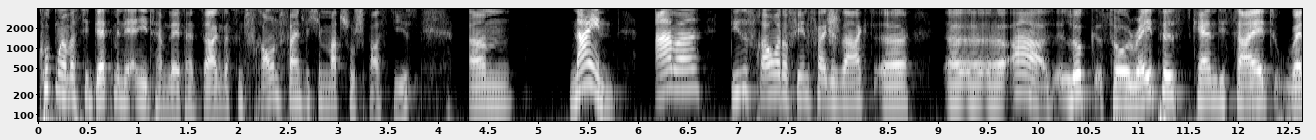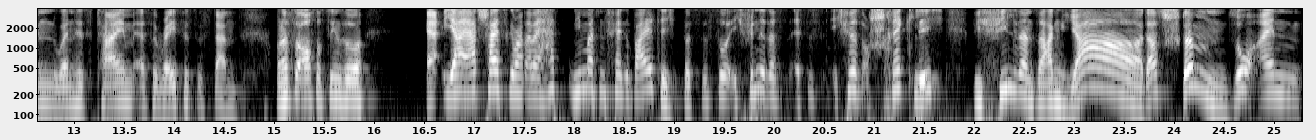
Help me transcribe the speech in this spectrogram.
guck mal, was die Deadmen der Anytime Late Night sagen. Das sind frauenfeindliche Macho-Spastis. Ähm, nein, aber diese Frau hat auf jeden Fall gesagt, äh, uh, uh, ah, look, so a rapist can decide when, when his time as a rapist is done. Und das war auch das Ding so, er, ja, er hat Scheiße gemacht, aber er hat niemanden vergewaltigt. Das ist so, ich finde das, es ist, ich finde das auch schrecklich, wie viele dann sagen, ja, das stimmt, so ein,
